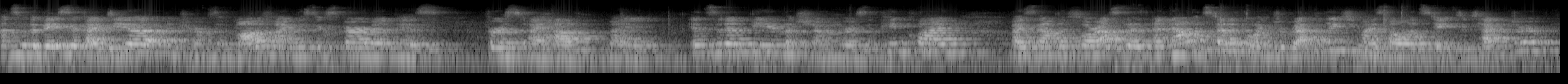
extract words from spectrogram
And so the basic idea in terms of modifying this experiment is first I have my incident beam that's shown here as a pink line my sample fluoresces, and now instead of going directly to my solid state detector,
